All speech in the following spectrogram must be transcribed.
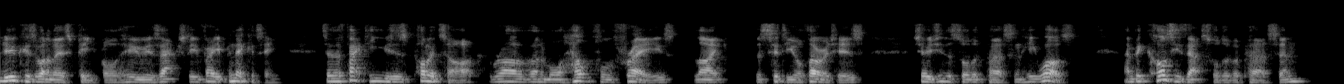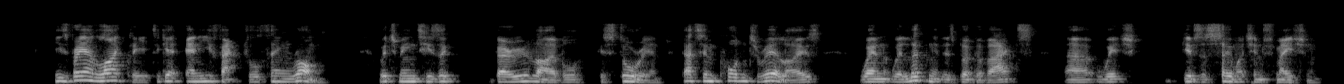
Luke is one of those people who is actually very pernickety. So the fact he uses politarch rather than a more helpful phrase like the city authorities shows you the sort of person he was. And because he's that sort of a person, he's very unlikely to get any factual thing wrong, which means he's a very reliable historian. That's important to realize when we're looking at this book of Acts, uh, which gives us so much information.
